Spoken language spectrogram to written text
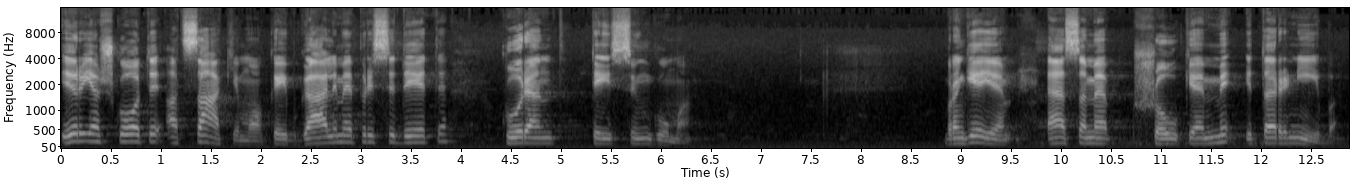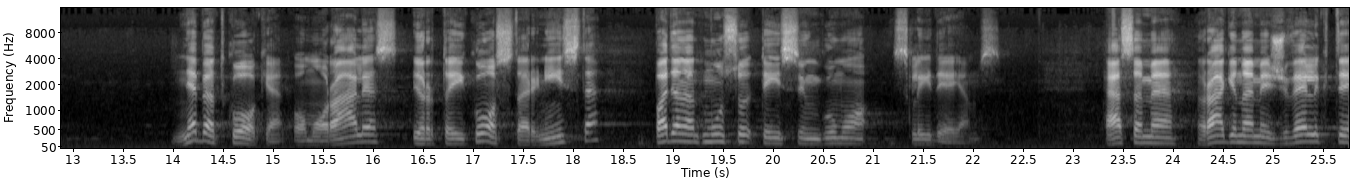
ir ieškoti atsakymo, kaip galime prisidėti, kuriant teisingumą. Brangieji, esame šaukiami į tarnybą. Ne bet kokią, o moralės ir taikos tarnystę, padedant mūsų teisingumo skleidėjams. Esame raginami žvelgti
